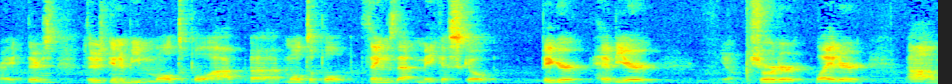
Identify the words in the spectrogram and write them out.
right? There's there's going to be multiple op, uh, multiple things that make a scope bigger, heavier, you know, shorter, lighter, um,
